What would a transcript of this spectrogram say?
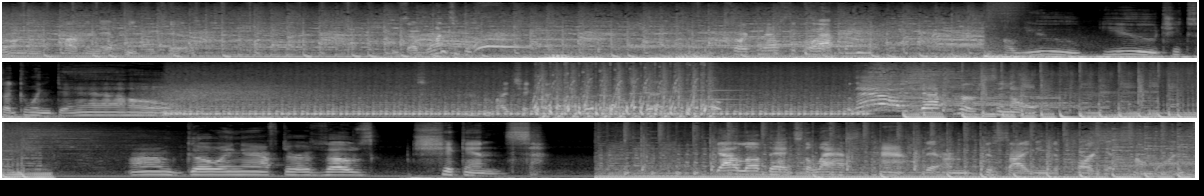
throw them in the. They're people too. Least I want to be sarcastic clapping. Oh, you, you chicks are going down. By chicks, I now it got personal. I'm going after those chickens. Gotta love that it's the last half that I'm deciding to target someone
